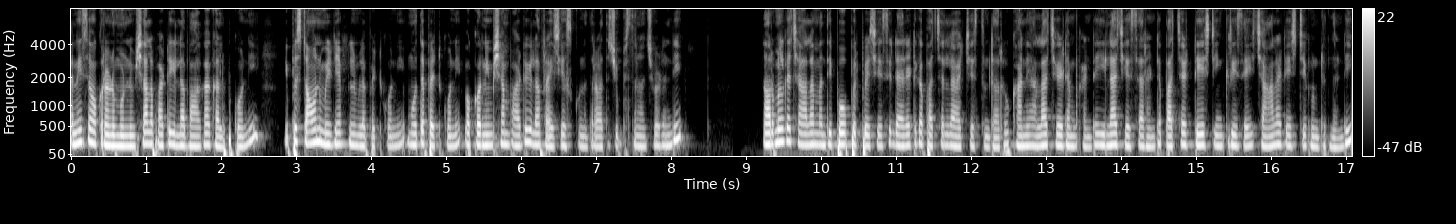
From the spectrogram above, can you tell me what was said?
కనీసం ఒక రెండు మూడు నిమిషాల పాటు ఇలా బాగా కలుపుకొని ఇప్పుడు స్టవ్ని మీడియం ఫ్లేమ్లో పెట్టుకొని మూత పెట్టుకొని ఒక నిమిషం పాటు ఇలా ఫ్రై చేసుకున్న తర్వాత చూపిస్తున్నాను చూడండి. నార్మల్గా చాలామంది పోపు ప్రిపేర్ చేసి డైరెక్ట్గా పచ్చళ్ళు యాడ్ చేస్తుంటారు. కానీ అలా చేయడం కంటే ఇలా చేశారంటే పచ్చడి టేస్ట్ ఇంక్రీజ్ అయ్యి చాలా టేస్టీగా ఉంటుందండి.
